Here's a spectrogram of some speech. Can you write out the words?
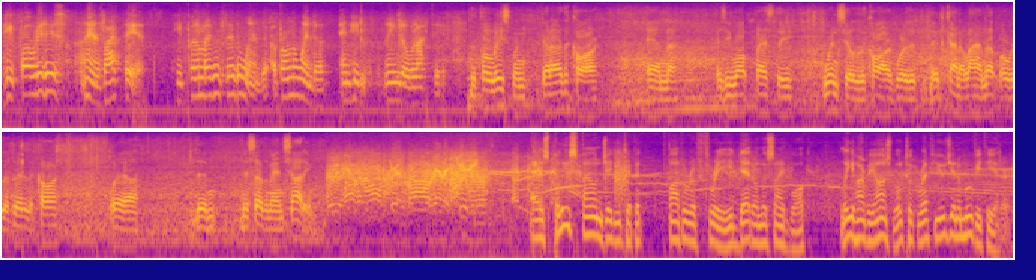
He folded his hands like this, He put them in through the window, up on the window, and he leaned over like this. The policeman got out of the car, and uh, as he walked past the windshield of the car where the, they'd kind of lined up over the hood of the car, well, uh, then this other man shot him. As police found J.D. Tippit, father of three, dead on the sidewalk, Lee Harvey Oswald took refuge in a movie theater.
